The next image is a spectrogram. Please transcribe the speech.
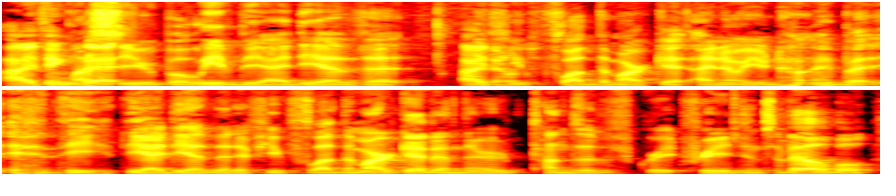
I think unless that, you believe the idea that I if don't. you flood the market, I know you don't, but the the idea that if you flood the market and there are tons of great free agents available,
